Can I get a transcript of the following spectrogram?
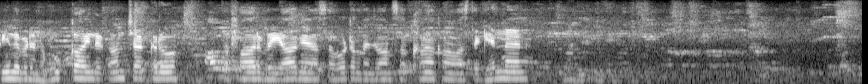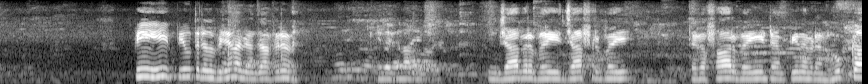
पींदे बेटन हुक्का इंदे काम चेक करो गफार भाई आ गए असा होटल में जवान सब खाना खाने वास्ते घेरना पी पी उतरे तो भिजे जाफिर जाबिर भाई जाफिर भाई। तो गफ़ार भाई टाइम पीने बेटन हुक्का।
